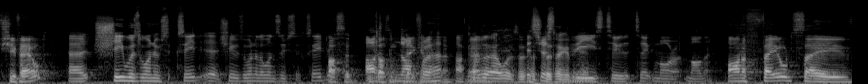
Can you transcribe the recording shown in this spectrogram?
She failed. Uh, she was the one who succeeded. Uh, she was one of the ones who succeeded. Oh, so it Oh, doesn't not take for her. Okay. How the hell was it? It's just take again. these two that take more more than On a failed save,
